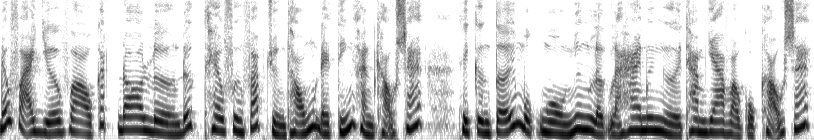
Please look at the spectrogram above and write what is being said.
nếu phải dựa vào cách đo lường đất theo phương pháp truyền thống để tiến hành khảo sát, thì cần tới một nguồn nhân lực là 20 người tham gia vào cuộc khảo sát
